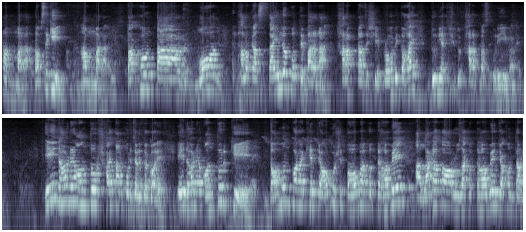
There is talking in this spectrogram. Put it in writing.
আম্মারা। নফসে কি? আম্মারা। তখন তার মন ভালো কাজ চাইলেও করতে পারে না। খারাপ কাজে সে প্রভাবিত হয়, দুনিয়াতে শুধু খারাপ কাজ করেই বেড়ায় এই ধরনের অন্তর শয়তান পরিচালিত করে। এই ধরনের অন্তরকে দমন করার ক্ষেত্রে অবশ্যই তওবা করতে হবে আর লাগাতার রোজা করতে হবে। যখন তার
